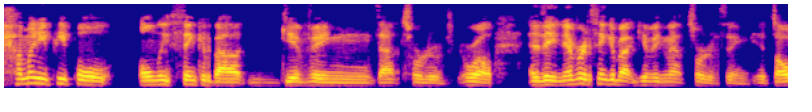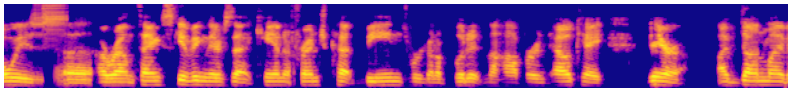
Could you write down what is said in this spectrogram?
how many people only think about giving that sort of well, they never think about giving that sort of thing. It's always uh, around Thanksgiving. There's that can of French cut beans. We're going to put it in the hopper, and okay, there. I've done my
